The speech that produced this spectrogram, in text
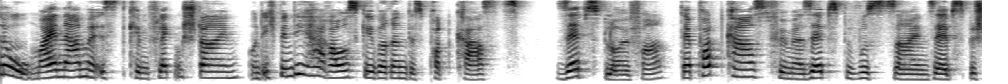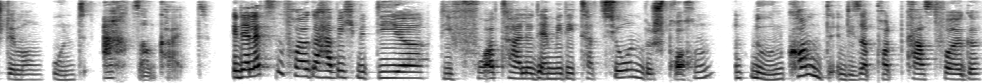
Hallo, mein Name ist Kim Fleckenstein und ich bin die Herausgeberin des Podcasts Selbstläufer, der Podcast für mehr Selbstbewusstsein, Selbstbestimmung und Achtsamkeit. In der letzten Folge habe ich mit dir die Vorteile der Meditation besprochen und nun kommt in dieser Podcast-Folge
